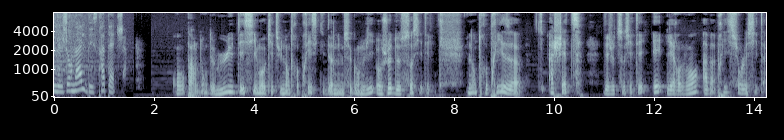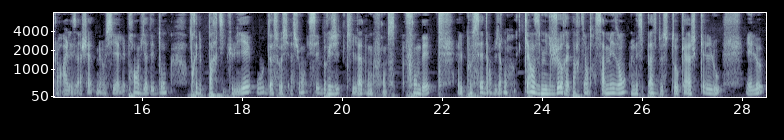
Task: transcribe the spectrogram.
Le journal des stratèges. On parle donc de Ludecimo, qui est une entreprise qui donne une seconde vie aux jeux de société. Une entreprise qui achète des jeux de société et les revend à bas prix sur le site. Alors elle les achète mais aussi elle les prend via des dons auprès de particuliers ou d'associations et c'est Brigitte qui l'a donc fondée. Elle possède environ 15 000 jeux répartis entre sa maison, un espace de stockage qu'elle loue et le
